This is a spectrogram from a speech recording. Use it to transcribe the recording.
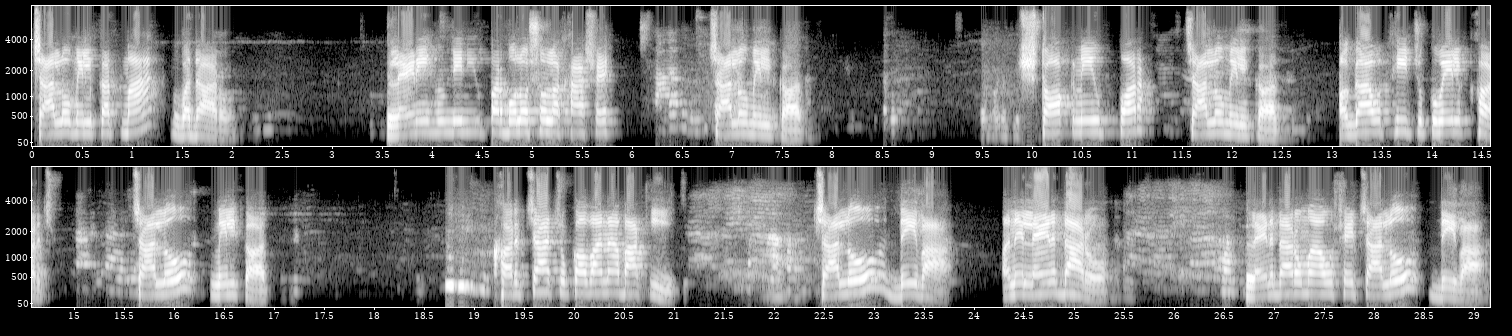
ચાલુ મિલકતમાં વધારો. લેણી હુંડીની ઉપર બોલો શું લખાશે? ચાલુ મિલકત. સ્ટોકની ઉપર ચાલુ મિલકત. અગાઉથી ચૂકવેલ ખર્ચ. ચાલુ મિલકત. ખર્ચા ચૂકવવાના બાકી. ચાલુ દેવા અને લેણદારો. લેણદારોમાં આવશે ચાલુ દેવા.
